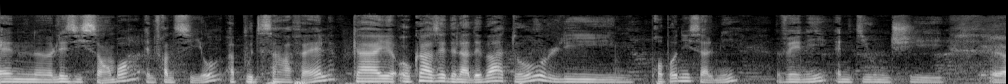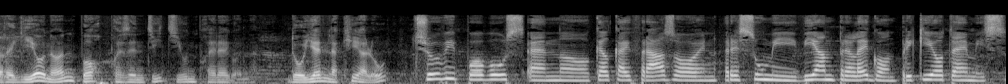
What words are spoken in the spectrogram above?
en eh, lesicembre en Francio, apud San Rafael, kaj okaze de la debato li proponis al mi veni en tiun ĉi regionon por prezenti tiun prelegon. Do jen la kialo. Ĉu vi povus en uh, kelkaj frazojn resumi vian prelegon pri kio temis?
